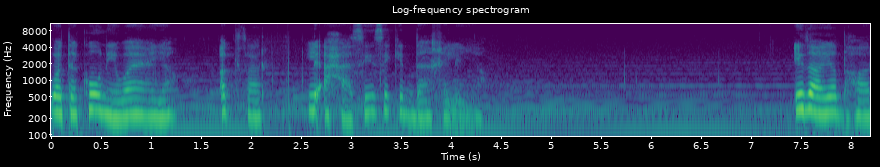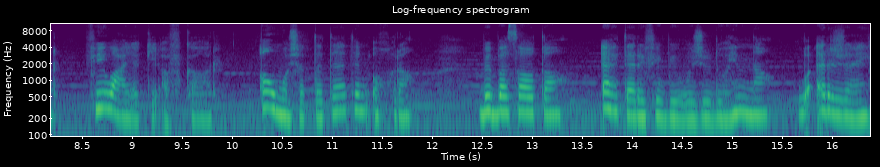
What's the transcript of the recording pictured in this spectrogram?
وتكوني واعية أكثر لأحاسيسك الداخلية. إذا يظهر في وعيك أفكار أو مشتتات أخرى. ببساطة اعترفي بوجودهن وأرجعي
